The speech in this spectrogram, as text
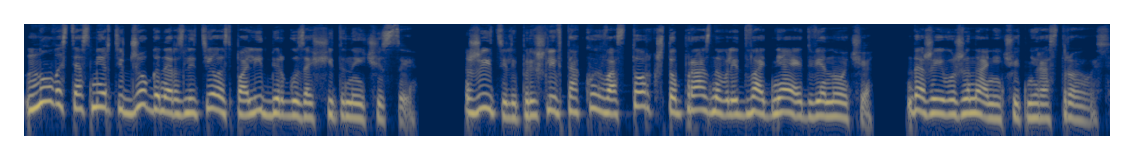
Новость о смерти Джогана разлетелась по Литбергу за считанные часы. Жители пришли в такой восторг, что праздновали два дня и две ночи. Даже его жена ничуть не расстроилась.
